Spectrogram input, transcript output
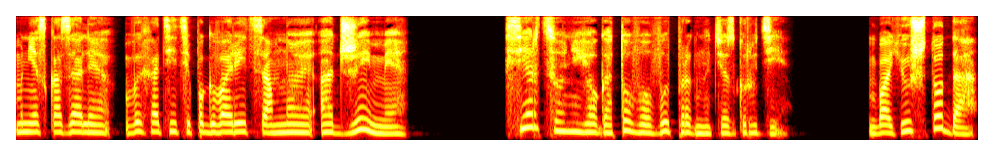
Мне сказали, вы хотите поговорить со мной о Джимми. Сердце у нее готово выпрыгнуть из груди. Боюсь, что да.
